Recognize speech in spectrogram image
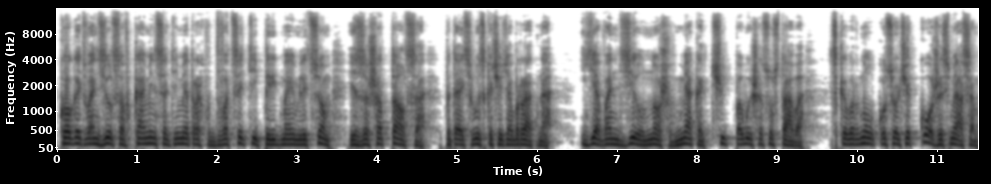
Коготь вонзился в камень сантиметрах в двадцати перед моим лицом и зашатался, пытаясь выскочить обратно. Я вонзил нож в мякоть чуть повыше сустава, сковырнул кусочек кожи с мясом,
